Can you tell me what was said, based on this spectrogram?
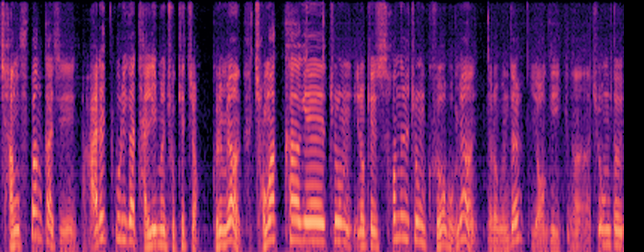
장 후반까지 아랫꼬리가 달리면 좋겠죠. 그러면 정확하게 좀 이렇게 선을 좀 그어보면 여러분들 여기 어, 좀더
